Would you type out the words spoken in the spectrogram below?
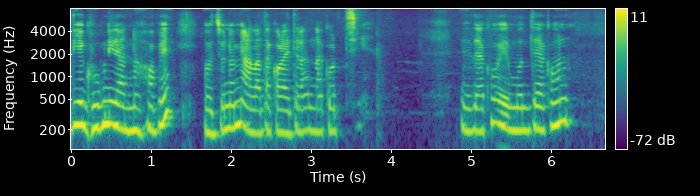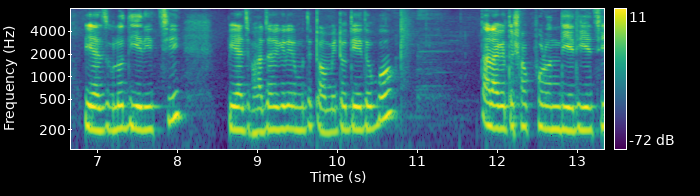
দিয়ে ঘুগনি রান্না হবে। ওর জন্য আমি আলাদা কড়াইতে রান্না করছি। দেখো, এর মধ্যে এখন পেঁয়াজগুলো দিয়ে দিচ্ছি। পেঁয়াজ ভাজা হয়ে গেলে এর মধ্যে টমেটো দিয়ে দেবো। তার আগে তো সব ফোড়ন দিয়ে দিয়েছি।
